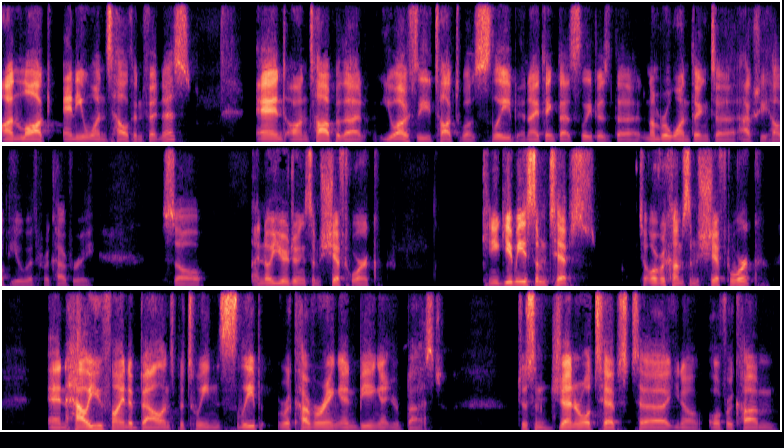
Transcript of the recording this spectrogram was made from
unlock anyone's health and fitness. And on top of that, you obviously talked about sleep, and I think that sleep is the number one thing to actually help you with recovery. So I know you're doing some shift work. Can you give me some tips to overcome some shift work and how you find a balance between sleep, recovering, and being at your best? Just some general tips to, you know, overcome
